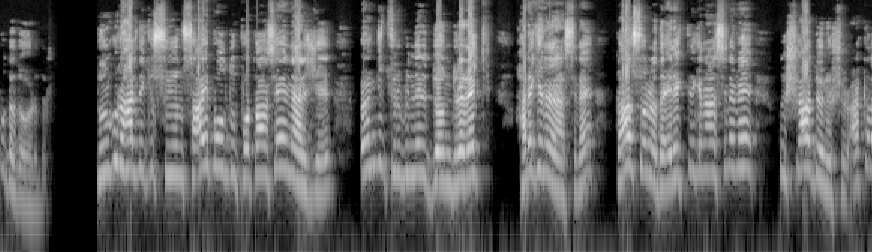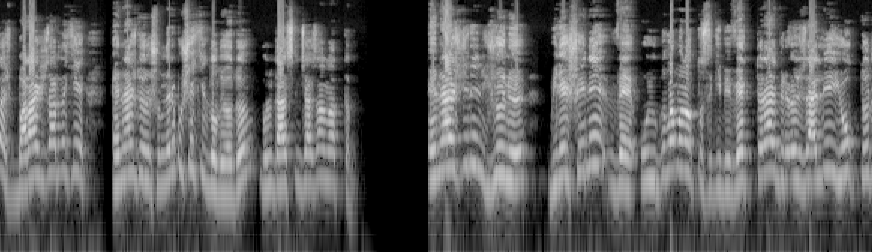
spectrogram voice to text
Bu da doğrudur. Durgun haldeki suyun sahip olduğu potansiyel enerji önce türbinleri döndürerek hareket enerjisine daha sonra da elektrik enerjisine ve ışığa dönüşür. Arkadaş barajlardaki enerji dönüşümleri bu şekilde oluyordu. Bunu dersin içerisinde anlattım. Enerjinin yönü, bileşeni ve uygulama noktası gibi vektörel bir özelliği yoktur.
